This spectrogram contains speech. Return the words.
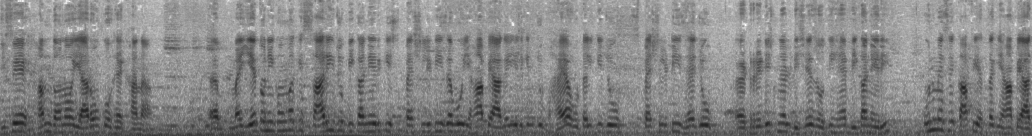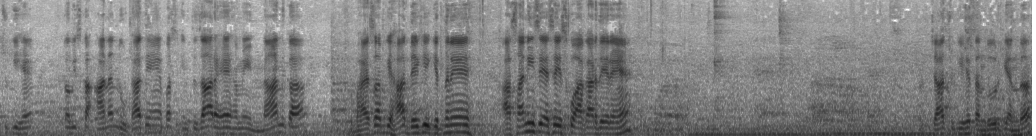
जिसे हम दोनों यारों को है खाना। अ, मैं ये तो नहीं कहूँगा कि सारी जो बीकानेर की स्पेशलिटीज है वो यहाँ पे आ गई है लेकिन जो भाया होटल की जो स्पेशलिटीज है जो ट्रेडिशनल डिशेज होती हैं बीकानेरी उनमें से काफ़ी हद तक यहाँ पे आ चुकी है। तो अब इसका आनंद उठाते हैं बस इंतज़ार है हमें नान का। तो भाई साहब के हाथ देखिए कितने आसानी से ऐसे इसको आकार दे रहे हैं। जा चुकी है तंदूर के अंदर।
